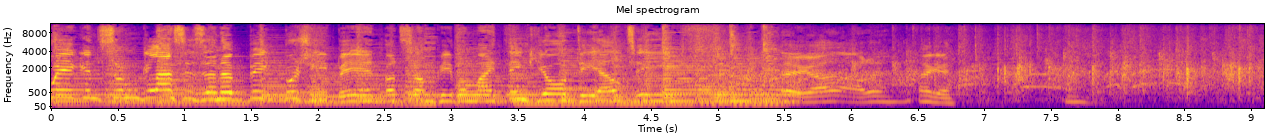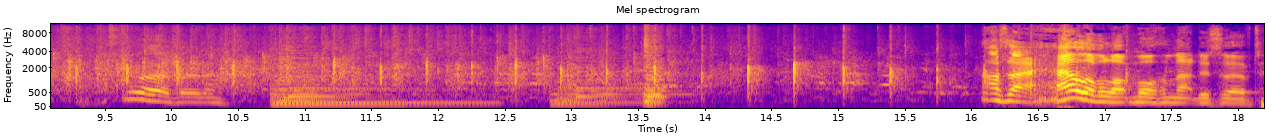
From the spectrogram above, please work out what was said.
wig and some glasses and a big bushy beard. But some people might think you're DLT. There you go. Okay. Eh? That's a hell of a lot more than that deserved.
